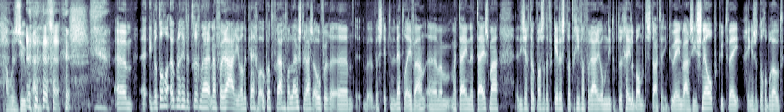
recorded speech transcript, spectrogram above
Oude super. Ehm, eh, ik wil toch ook nog even terug naar, naar Ferrari. Want dan krijgen we ook wat vragen van luisteraars over. ehm, we, we stipten het net al even aan. eh, maar Martijn uh, Thijsma eh, die zegt ook: was het een verkeerde strategie van Ferrari om niet op de gele banden te starten? In Q1 waren ze hier snel op. Q2 gingen ze toch op rood.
